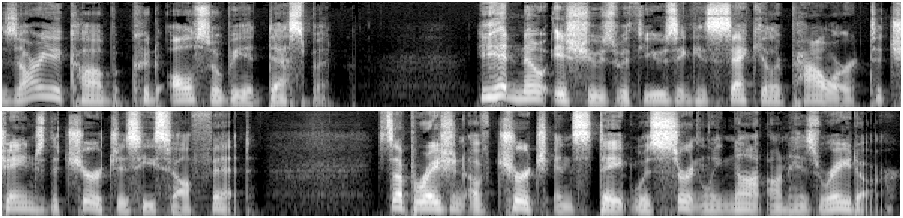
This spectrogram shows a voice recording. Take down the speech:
Zara Yaqob could also be a despot. He had no issues with using his secular power to change the church as he saw fit. Separation of church and state was certainly not on his radar.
